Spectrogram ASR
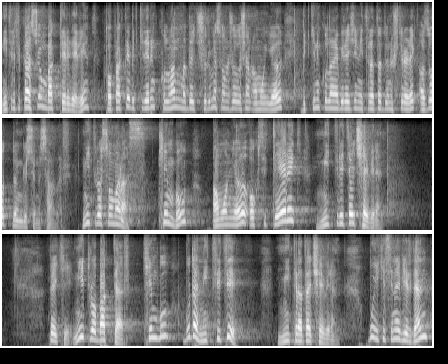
nitrifikasyon bakterileri toprakta bitkilerin kullanmadığı çürüme sonucu oluşan amonyağı bitkinin kullanabileceği nitrata dönüştürerek azot döngüsünü sağlar. Nitrosomonas. Kim bu? Amonyağı oksitleyerek nitrite çeviren. Peki nitrobakter kim bu? Bu da nitriti nitrata çeviren. Bu ikisine birden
